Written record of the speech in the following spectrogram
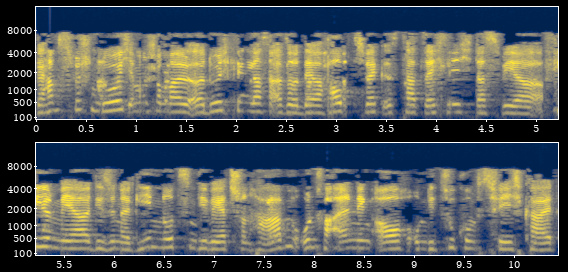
Wir haben es zwischendurch immer schon mal äh, durchklingen lassen. Also der Hauptzweck ist tatsächlich, dass wir viel mehr die Synergien nutzen, die wir jetzt schon haben und vor allen Dingen auch um die Zukunftsfähigkeit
